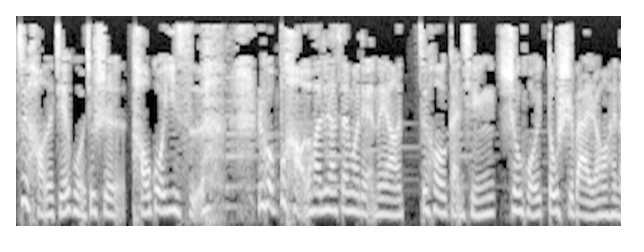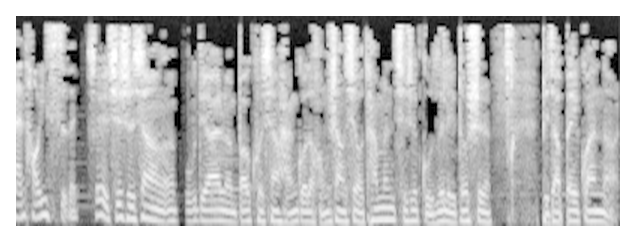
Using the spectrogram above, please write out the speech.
最好的结果就是逃过一死。如果不好的话，就像赛末点那样，最后感情生活都失败，然后还难逃一死的。所以其实像吴迪艾伦，包括像韩国的洪尚秀，他们其实骨子里都是。比较悲观的，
